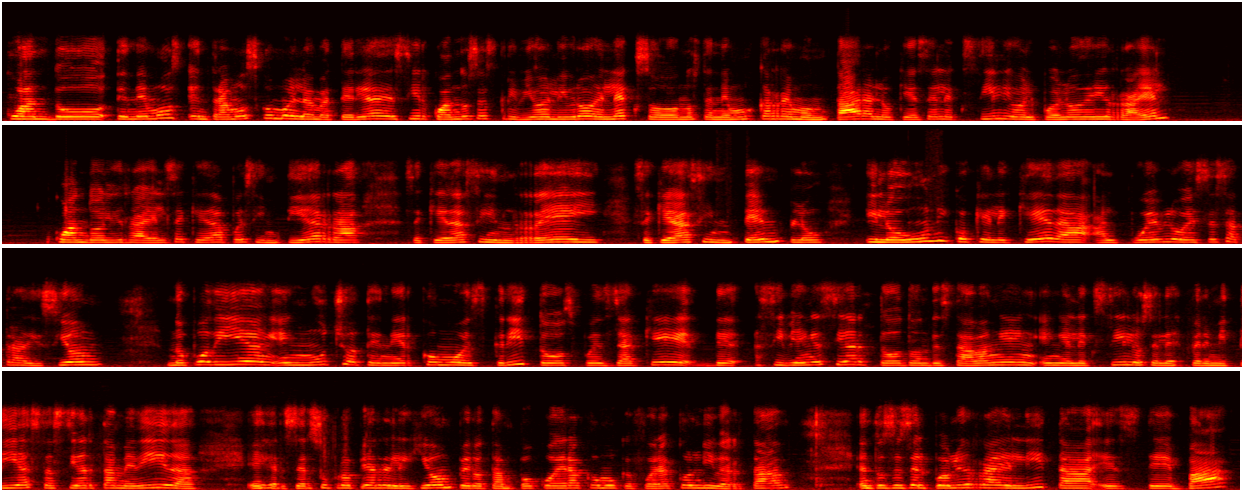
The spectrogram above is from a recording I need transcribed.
cuando tenemos, entramos como en la materia de decir cuándo se escribió el libro del Éxodo, nos tenemos que remontar a lo que es el exilio del pueblo de Israel cuando el Israel se queda pues sin tierra, se queda sin rey, se queda sin templo y lo único que le queda al pueblo es esa tradición. No podían en mucho tener como escritos, pues ya que de, si bien es cierto, donde estaban en, el exilio se les permitía hasta cierta medida ejercer su propia religión, pero tampoco era como que fuera con libertad. Entonces el pueblo israelita este, va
